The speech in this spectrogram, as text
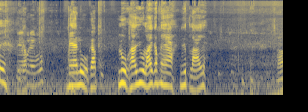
ยนี่ครับ แม่ลูกครับ ลูกหาอยู่หลายกับแม่เงืดหลาย เอา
